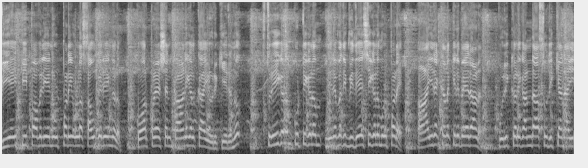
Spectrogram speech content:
വി ഐ പി പവലിയൻ ഉൾപ്പെടെയുള്ള സൗകര്യങ്ങളും കോർപ്പറേഷൻ കാണികൾക്കായി ഒരുക്കിയിരുന്നു. സ്ത്രീകളും കുട്ടികളും നിരവധി വിദേശികളും ഉൾപ്പെടെ ആയിരക്കണക്കിന് പേരാണ് പുലിക്കളി കണ്ടാസ്വദിക്കാനായി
